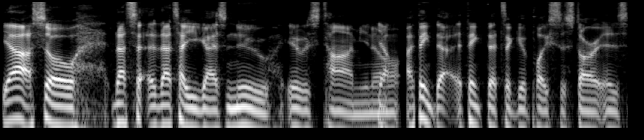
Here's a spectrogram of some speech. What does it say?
Yeah, so that's that's how you guys knew it was time, you know. Yeah. I think that I think that's a good place to start is,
